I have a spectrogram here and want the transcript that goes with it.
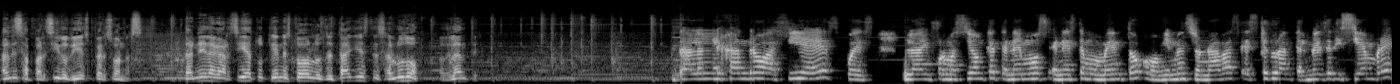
han desaparecido 10 personas. Daniela García, tú tienes todos los detalles, te saludo, adelante tal, Alejandro? Así es, pues la información que tenemos en este momento, como bien mencionabas, es que durante el mes de diciembre,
